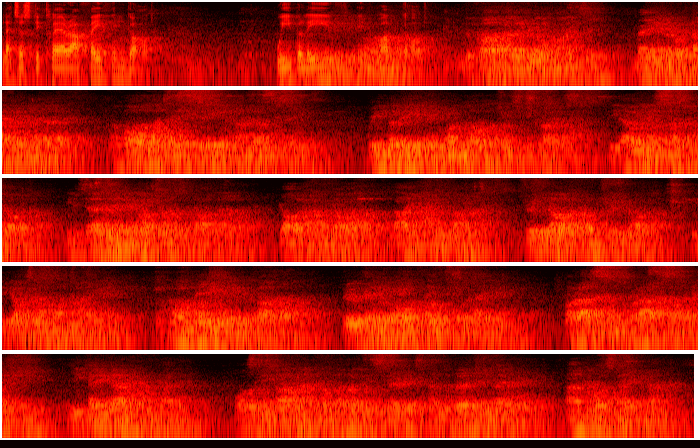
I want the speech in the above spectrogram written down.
Let us declare our faith in God. We believe in one God. The Father, the Almighty, maker of heaven and earth, of all that is seen and unseen. We believe in one Lord Jesus Christ, the only Son of God, eternally begotten of the Father, God from God, light from light, true God from true God, begotten one Mary, one being with the Father through him all things were made. For us and for our salvation, he came down from heaven, was incarnate from the Holy Spirit and the Virgin Mary, and was made man.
